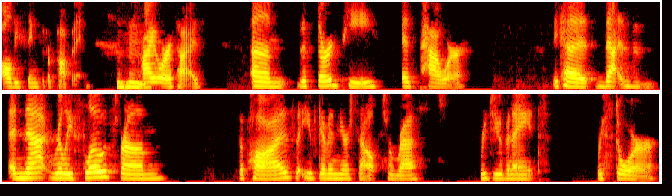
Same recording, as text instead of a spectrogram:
all these things that are popping? Mhm. prioritize. Um, the third P is power because that and that really flows from the pause that you've given yourself to rest, rejuvenate, restore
